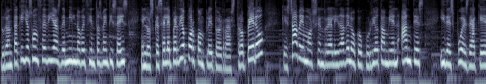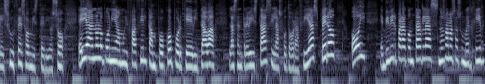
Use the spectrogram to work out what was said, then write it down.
durante aquellos 11 días de 1926 en los que se le perdió por completo el rastro, pero que sabemos en realidad de lo que ocurrió también antes y después de aquel suceso misterioso. Ella no lo ponía muy fácil tampoco porque evitaba las entrevistas y las fotografías, pero hoy en Vivir para contarlas nos vamos a sumergir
